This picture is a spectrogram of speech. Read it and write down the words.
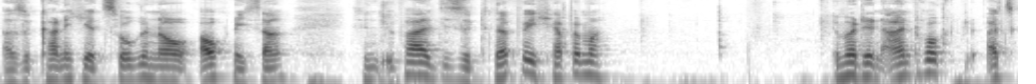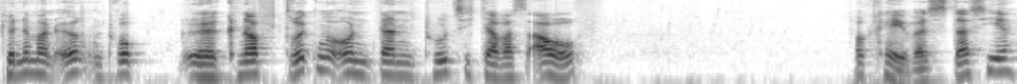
Also kann ich jetzt so genau auch nicht sagen. Sind überall diese Knöpfe. Ich habe immer immer den Eindruck, als könnte man irgendeinen Druck, äh, Knopf drücken und dann tut sich da was auf. Okay, was ist das hier?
